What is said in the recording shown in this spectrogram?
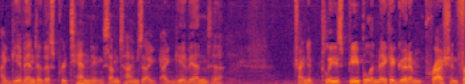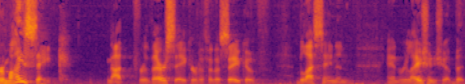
I give in to this pretending. Sometimes I, I give in to trying to please people and make a good impression for my sake, not for their sake or for the sake of blessing and and relationship, but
